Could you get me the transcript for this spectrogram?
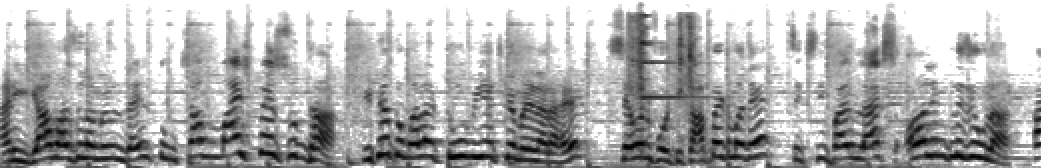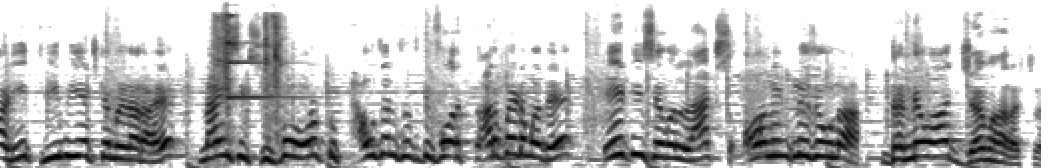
आणि या बाजूला मिळून जाईल तुमचा माय स्पेस सुद्धा. इथे तुम्हाला टू बी एच के मिळणार आहे. सेव्हन फोर्टी कार्पेटमध्ये सिक्स्टी फाईव्ह लॅक्स ऑल इन्क्लुझिव्हला आणि थ्री बी एच के मिळणार आहे nine sixty four two thousand fifty four कार्पेटमध्ये एटी सेव्हन लॅक्स ऑल इन्क्लुझिव्हला धन्यवाद. जय महाराष्ट्र.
